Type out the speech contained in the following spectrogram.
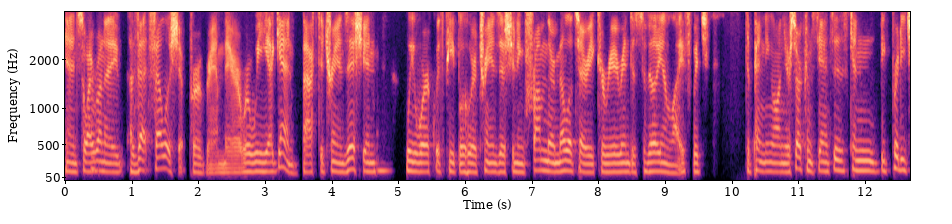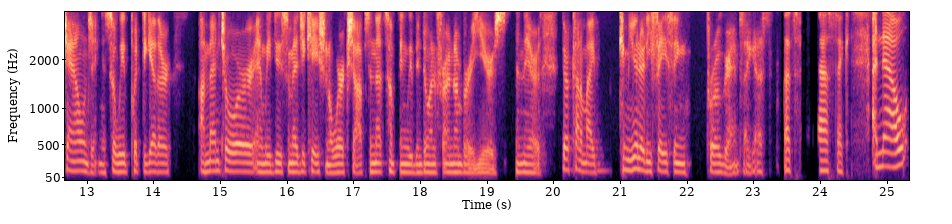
And so I run a, a vet fellowship program there where we, again, back to transition, we work with people who are transitioning from their military career into civilian life, which, depending on your circumstances, can be pretty challenging. And so we put together a mentor and we do some educational workshops. And that's something we've been doing for a number of years. And they're they're kind of my community facing programs, I guess. That's fantastic. And now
